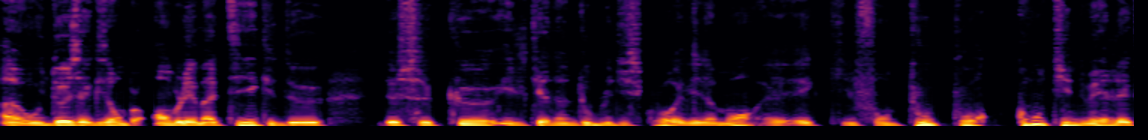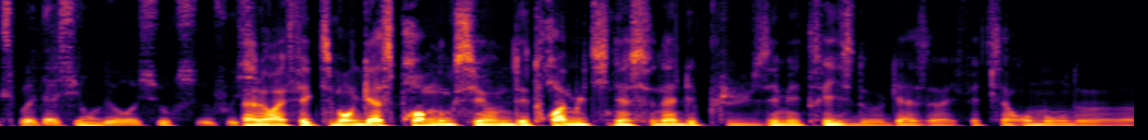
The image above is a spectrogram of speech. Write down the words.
un ou deux exemples emblématiques de, de ce qu'ils tiennent un double discours, évidemment, et, et qu'ils font tout pour continuer l'exploitation de ressources fossiles Alors effectivement, Gazprom, donc c'est une des trois multinationales les plus émettrices de gaz à effet de serre au monde euh,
